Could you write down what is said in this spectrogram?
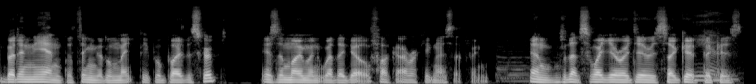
But in the end, the thing that'll make people buy the script is the moment where they go, oh, fuck, I recognize that thing. And that's why your idea is so good Yeah. because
